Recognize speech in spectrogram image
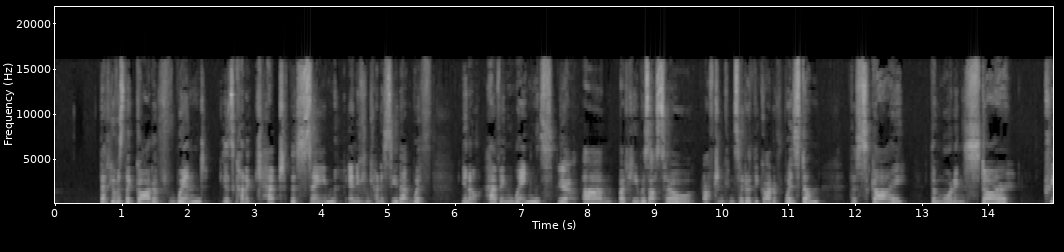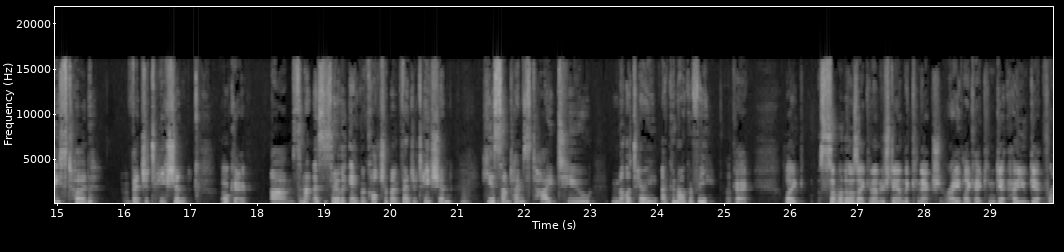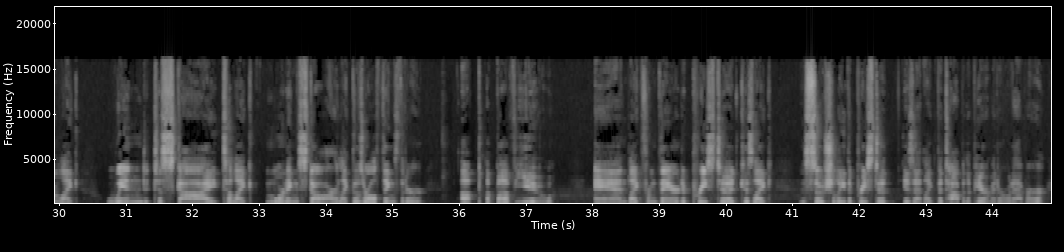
That he was the god of wind is kind of kept the same, and you can kind of see that with, you know, having wings. Yeah. Um, but he was also often considered the god of wisdom, the sky, the morning star, priesthood, vegetation. okay. Um, so not necessarily agriculture, but vegetation. He is sometimes tied to military iconography. Okay. Like some of those I can understand the connection, right? Like I can get how you get from like wind to sky to like morning star. Like those are all things that are up above you. And like from there to priesthood cuz like socially the priesthood is at like the top of the pyramid or whatever.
